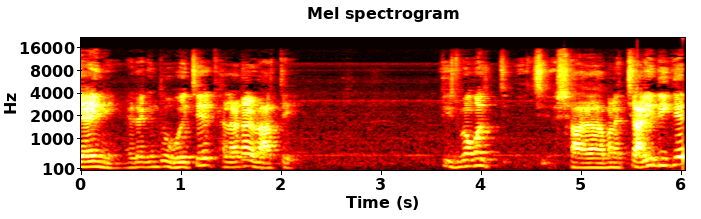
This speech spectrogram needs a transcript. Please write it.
দেয়নি। এটা কিন্তু হয়েছে খেলাটা রাতে। ইস্টবেঙ্গল মানে চারিদিকে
